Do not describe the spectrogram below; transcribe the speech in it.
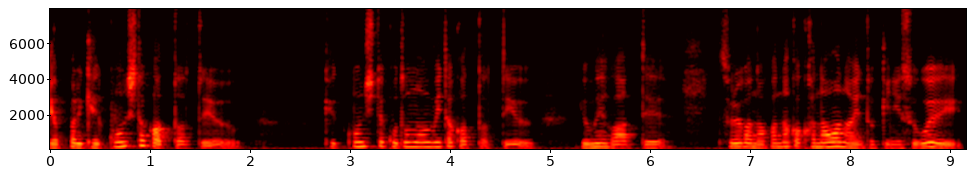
やっぱり結婚したかったっていう結婚して子供を産みたかったっていう夢があってそれがなかなか叶わない時にすごい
